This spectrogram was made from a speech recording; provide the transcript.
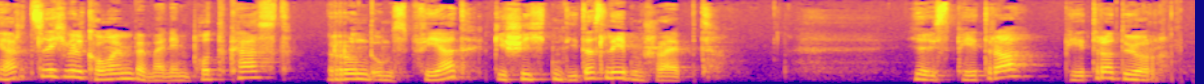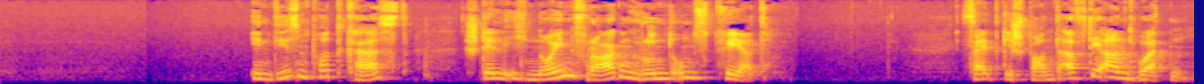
Herzlich willkommen bei meinem Podcast rund ums Pferd, Geschichten, die das Leben schreibt. Hier ist Petra, Petra Dürr. In diesem Podcast stelle ich neun Fragen rund ums Pferd. Seid gespannt auf die Antworten.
